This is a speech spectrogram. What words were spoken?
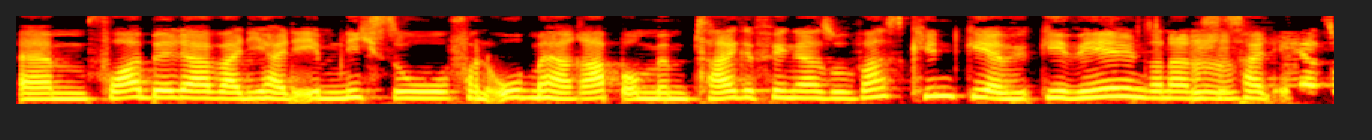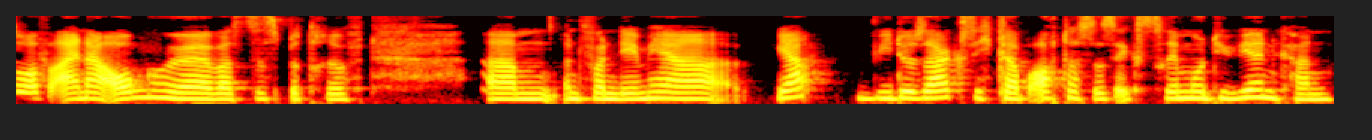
ähm, Vorbilder, weil die halt eben nicht so von oben herab und mit dem Zeigefinger so, was, Kind, geh, geh wählen, sondern es mhm. ist halt eher so auf einer Augenhöhe, was das betrifft. Ähm, und von dem her, ja, wie du sagst, ich glaube auch, dass das extrem motivieren kann.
